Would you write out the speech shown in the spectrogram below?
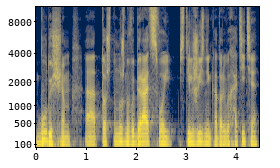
будущем, э, то, что нужно выбирать свой стиль жизни, который вы хотите,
